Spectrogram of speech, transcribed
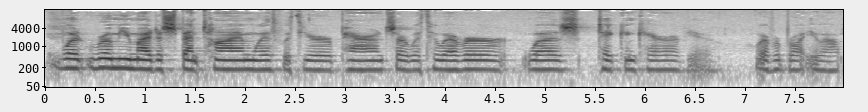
what room you might have spent time with with your parents or with whoever was taking care of you, whoever brought you up.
